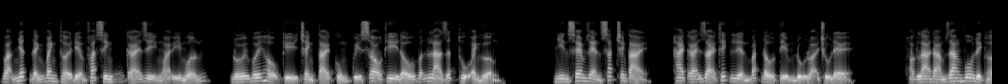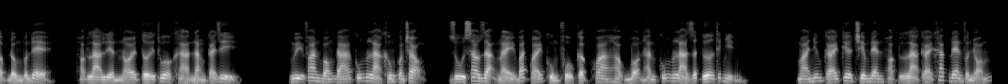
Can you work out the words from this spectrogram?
vạn nhất đánh banh thời điểm phát sinh cái gì ngoài ý mớn đối với hậu kỳ tranh tài cùng quý sau thi đấu vẫn là rất thụ ảnh hưởng. Nhìn xem rèn sắt tranh tài, hai cái giải thích liền bắt đầu tìm đủ loại chủ đề hoặc là đàm giang vô địch hợp đồng vấn đề hoặc là liền nói tới thua khả năng cái gì. Ngụy phan bóng đá cũng là không quan trọng dù sao dạng này bắt quái cùng phổ cập khoa học bọn hắn cũng là rất ưa thích nhìn. Mà những cái kia chiêm đen hoặc là cái khác đen phần nhóm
